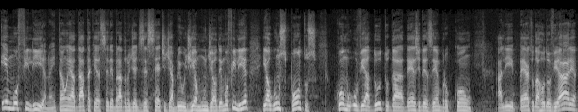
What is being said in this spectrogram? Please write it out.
hemofilia, né? Então é a data que é celebrada no dia 17 de abril, o Dia Mundial da Hemofilia, e alguns pontos, como o viaduto da 10 de dezembro com ali perto da rodoviária,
